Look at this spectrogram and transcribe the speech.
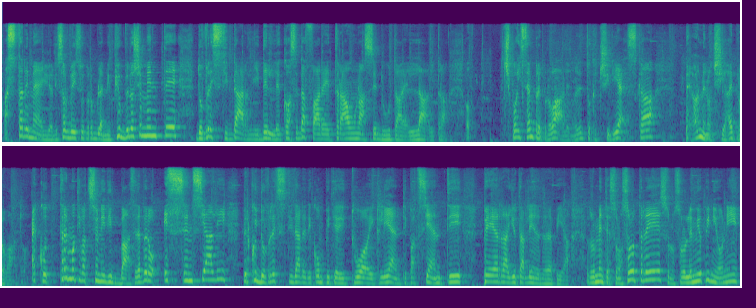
a stare meglio, a risolvere i suoi problemi più velocemente, dovresti dargli delle cose da fare tra una seduta e l'altra. Oh, ci puoi sempre provare, non è detto che ci riesca, però almeno ci hai provato. Ecco, tre motivazioni di base davvero essenziali per cui dovresti dare dei compiti ai tuoi clienti, pazienti, per aiutarli in terapia. Naturalmente sono solo tre, sono solo le mie opinioni,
